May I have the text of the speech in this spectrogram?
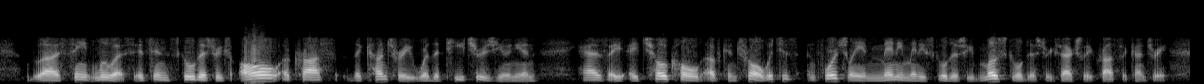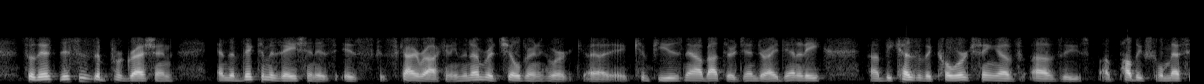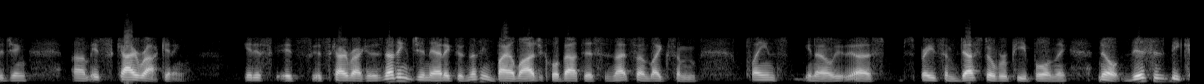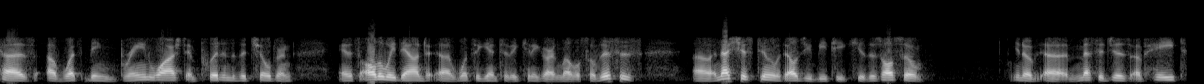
uh, St. Louis. It's in school districts all across the country where the teachers union has a, a chokehold of control, which is unfortunately in many, many school districts, most school districts actually across the country. So this, this is the progression, and the victimization is, is skyrocketing. The number of children who are uh, confused now about their gender identity uh, because of the coercing of, of these public school messaging um, it's skyrocketing. It is it's it's skyrocketing. There's nothing genetic. There's nothing biological about this. It's not some like some planes, you know, uh, sprayed some dust over people and they no. This is because of what's being brainwashed and put into the children, and it's all the way down to uh, once again to the kindergarten level. So this is, uh, and that's just dealing with LGBTQ. There's also, you know, uh, messages of hate,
